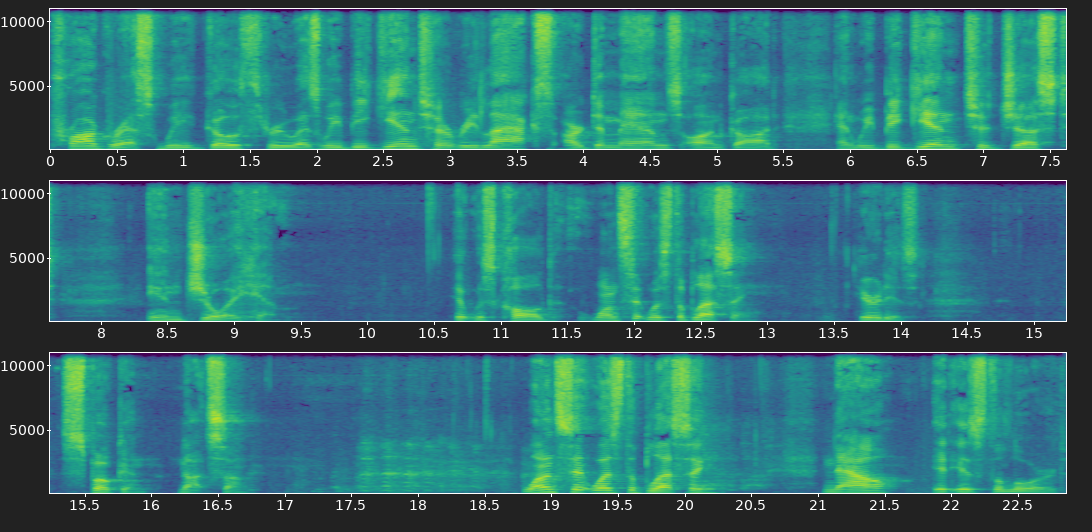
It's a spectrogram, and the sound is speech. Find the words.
progress we go through as we begin to relax our demands on God and we begin to just enjoy Him. It was called Once It Was the Blessing. Here it is spoken, not sung. Once it was the blessing, now it is the Lord.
